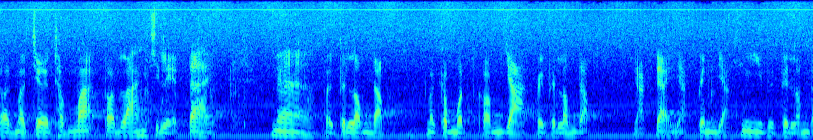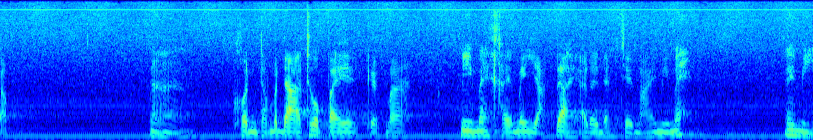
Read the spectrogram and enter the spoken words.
ตอนมาเจอธรรมะตอนล้างกิเลสได้นะไปเป็นลำดับมันก็หมดความอยากไปเป็นลำดับ อยากได้อยากเป็นอยากมีไปเป็นลำดับนะคนธรรมดาทั่วไปเกิดมามีไหมใครไม่อยากได้อะไรดังใจหมายมีไหมไม่มี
